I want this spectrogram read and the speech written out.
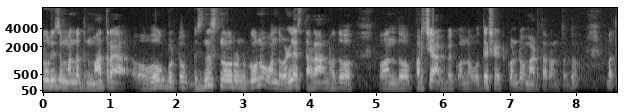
ಟೂರಿಸಮ್ ಅನ್ನೋದನ್ನ ಮಾತ್ರ ಹೋಗ್ಬಿಟ್ಟು ಬಿಸ್ನೆಸ್ನವ್ರಿಗೂ ಒಂದು ಒಳ್ಳೆ ಸ್ಥಳ ಅನ್ನೋದು ಒಂದು ಪರಿಚಯ ಆಗಬೇಕು ಅನ್ನೋ ಉದ್ದೇಶ ಇಟ್ಕೊಂಡು ಮಾಡ್ತಾ ಇರೋವಂಥದ್ದು. ಮತ್ತು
